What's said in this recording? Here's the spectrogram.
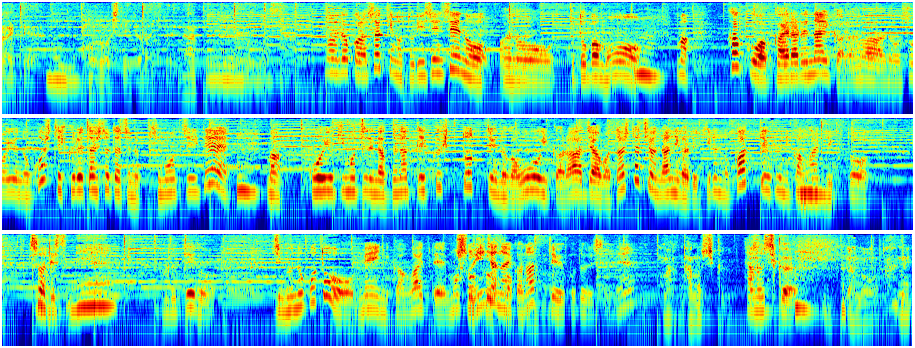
えてうん。うん。行動していただきたいなって思います。まあだからさっきの鳥居先生のあの言葉も、うん。まあ過去は変えられないからあのそういう残してくれた人たちの気持ちで、うん。まあこういう気持ちで亡くなっていく人っていうのが多いからじゃあ私たちは何ができるのかっていうふうに考えていくと、そうですね。ある程度自分のことをメインに考えてもっといいんじゃないかなっていうことですよね。まあ、楽しく。楽しく。あの、ね、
